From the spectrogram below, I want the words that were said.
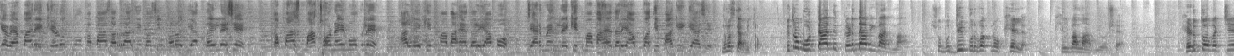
કે વેપારી ખેડૂતનો કપાસ હરરાજી પછી ફરજિયાત લઈ લે છે. કપાસ પાછો નહીં મોકલે. આ લેખિતમાં બાહેધરી આપો. ચેરમેન લેખિતમાં બાહેધરી આપવાથી ભાગી ગયા છે. નમસ્કાર મિત્રો. મિત્રો, બોટાદ કડદા વિવાદમાં શું બુદ્ધિપૂર્વકનો ખેલ ખેલવામાં આવ્યો છે? ખેડૂતો વચ્ચે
